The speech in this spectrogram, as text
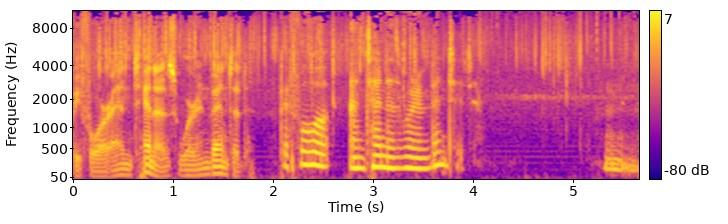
before antennas were invented. Before antennas were invented. Hmm.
